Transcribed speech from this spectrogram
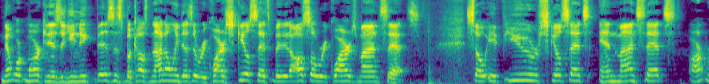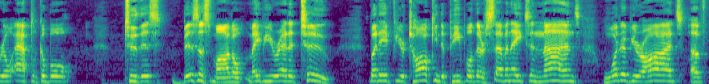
Network marketing is a unique business because not only does it require skill sets, but it also requires mindsets. So if your skill sets and mindsets aren't real applicable to this business model, maybe you're at a two. But if you're talking to people that are seven, eights, and nines, what are your odds of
